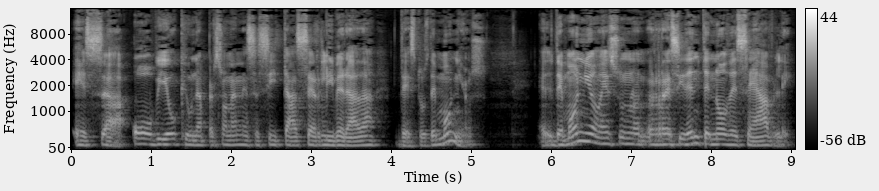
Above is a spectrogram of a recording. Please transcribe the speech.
es ah, obvio que una persona necesita ser liberada de estos demonios. El demonio es un residente no deseable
